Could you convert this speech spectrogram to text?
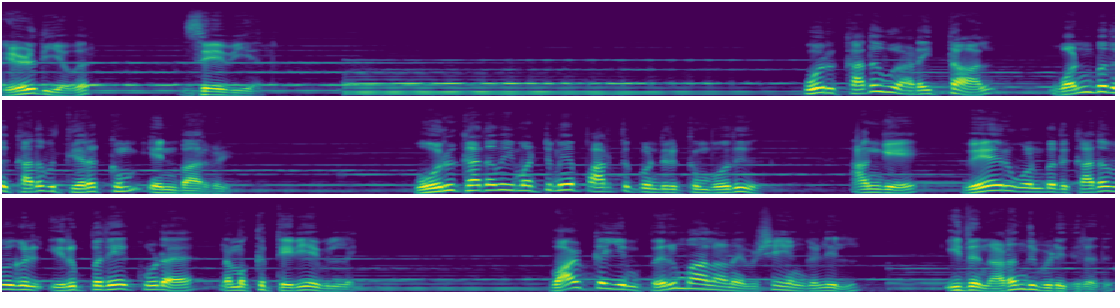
எழுதியவர் சேவியர் ஒரு கதவு அடைத்தால் ஒன்பது கதவு திறக்கும் என்பார்கள். ஒரு கதவை மட்டுமே பார்த்து கொண்டிருக்கும் போது அங்கே வேறு ஒன்பது கதவுகள் இருப்பதே கூட நமக்கு தெரியவில்லை. வாழ்க்கையின் பெரும்பாலான விஷயங்களில் இது நடந்து விடுகிறது.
